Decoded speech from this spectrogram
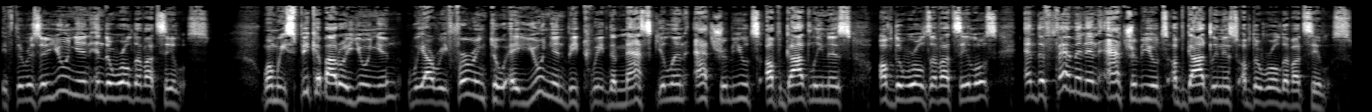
if there is a union in the world of Atzilus. When we speak about a union, we are referring to a union between the masculine attributes of godliness of the worlds of Atzilus and the feminine attributes of godliness of the world of Atzilus.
